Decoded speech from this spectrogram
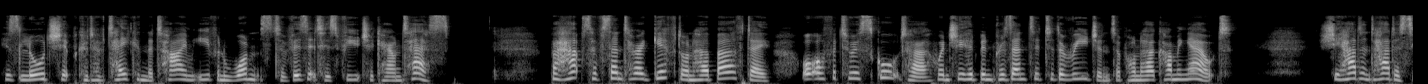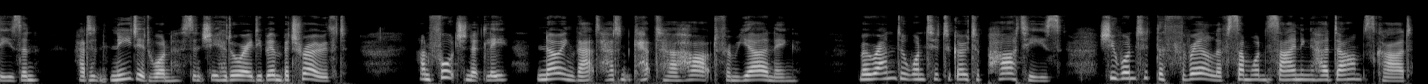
his lordship could have taken the time even once to visit his future countess. Perhaps have sent her a gift on her birthday, or offered to escort her when she had been presented to the regent upon her coming out. She hadn't had a season, hadn't needed one since she had already been betrothed. Unfortunately, knowing that hadn't kept her heart from yearning. Miranda wanted to go to parties. She wanted the thrill of someone signing her dance card.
